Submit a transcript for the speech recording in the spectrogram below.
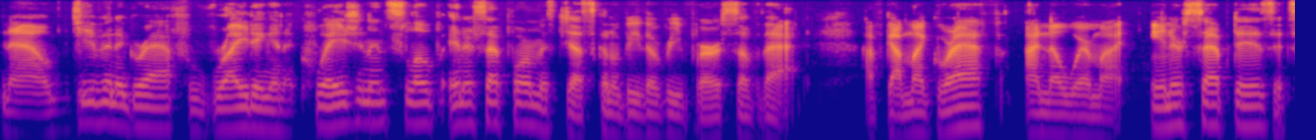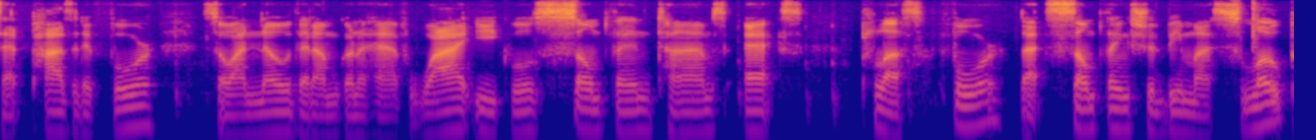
Now, given a graph, writing an equation in slope-intercept form is just going to be the reverse of that. I've got my graph. I know where my intercept is. It's at positive 4. So I know that I'm going to have y equals something times x plus 4. That something should be my slope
